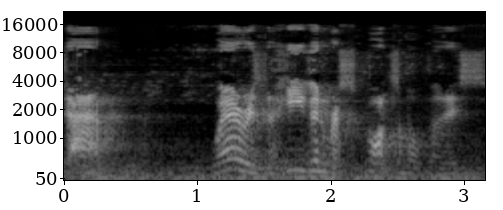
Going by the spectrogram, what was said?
Damn! Where is the heathen responsible for this?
